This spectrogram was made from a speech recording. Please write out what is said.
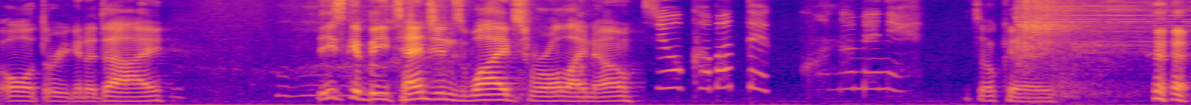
all three gonna die. These could be Tengen's wives for all I know. It's okay.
